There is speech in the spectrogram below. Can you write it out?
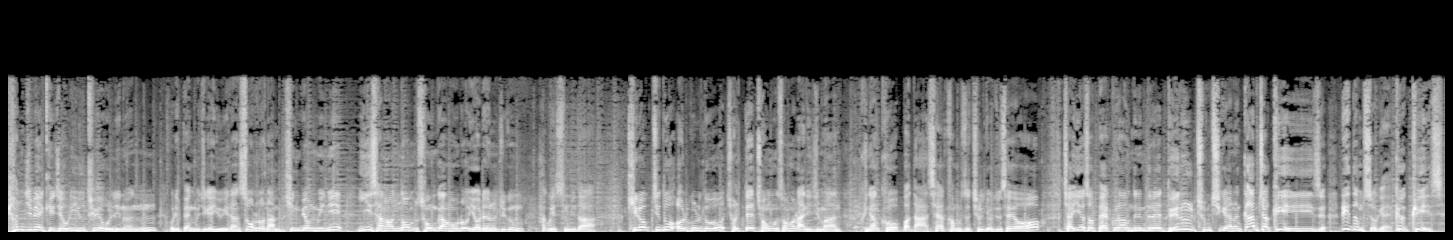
편집의 기재 우리 유튜브에 올리는 우리 백뮤직의 유일한 솔로남 김병민이 이상한 놈 송강호로 열연을 지금 하고 있습니다. 기럭지도 얼굴도 절대 정우성은 아니지만 그냥 그 오빠 나 생각하면서 즐겨주세요. 자 이어서 백그라운드님들의 뇌를 춤추게 하는 깜짝 퀴즈 리듬 속의 그 퀴즈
